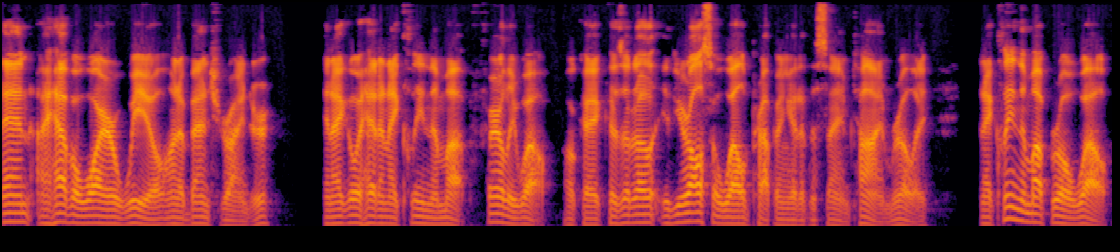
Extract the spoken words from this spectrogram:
Then I have a wire wheel on a bench grinder and I go ahead and I clean them up fairly well, okay? Because you're also weld prepping it at the same time, really. And I clean them up real well.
